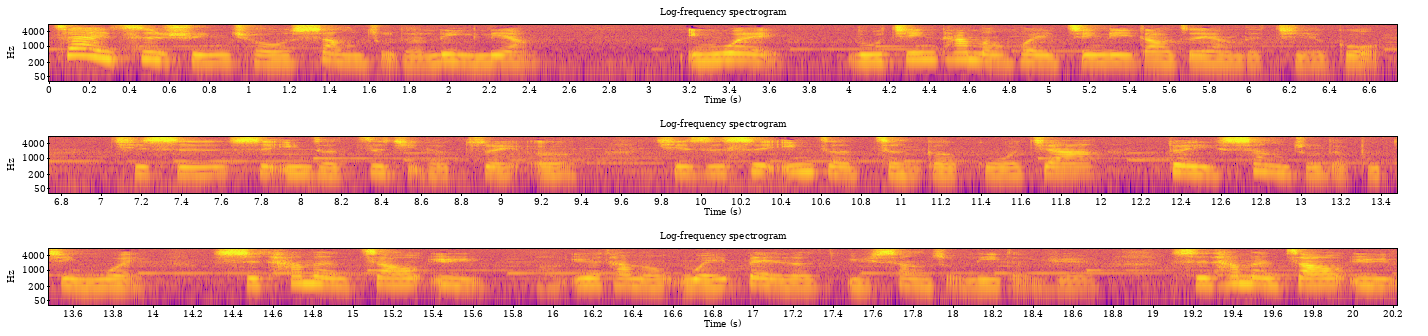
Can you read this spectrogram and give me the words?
再一次寻求上主的力量。因为如今他们会经历到这样的结果，其实是因着自己的罪恶，其实是因着整个国家对上主的不敬畏，使他们遭遇。因为他们违背了与上主立的约，使他们遭遇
